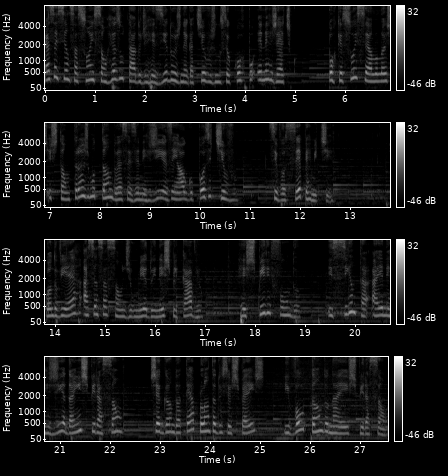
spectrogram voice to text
Essas sensações são resultado de resíduos negativos no seu corpo energético, porque suas células estão transmutando essas energias em algo positivo se você permitir. Quando vier a sensação de um medo inexplicável, respire fundo e sinta a energia da inspiração chegando até a planta dos seus pés e voltando na expiração.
